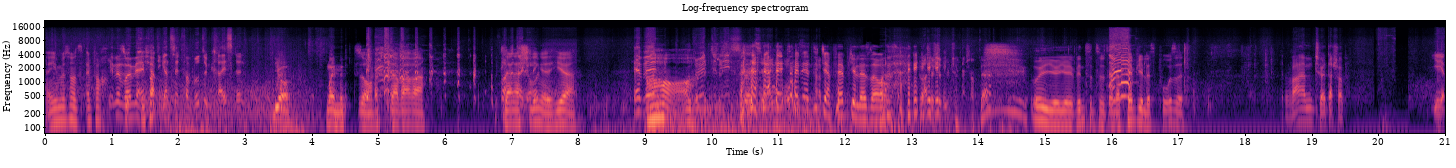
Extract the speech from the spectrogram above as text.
Ja, hier müssen wir uns einfach. Kevin, so, wollen wir einfach hab, die ganze Zeit verwirrt im Kreis denn? Jo, ich mit. So, da war er. Kleiner hat er Schlingel, hier. Kevin! Oh. Töte! Alter, der sieht ja fabulous aus. Du hast bestimmt ne? Uiuiui, Vincent mit seiner fabulous Pose. War im Twitter Shop. Ja.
